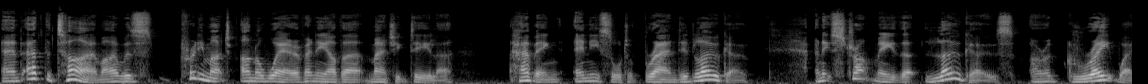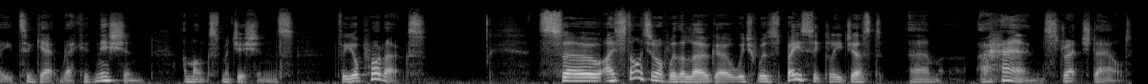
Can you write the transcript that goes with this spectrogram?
And at the time, I was pretty much unaware of any other magic dealer having any sort of branded logo. And it struck me that logos are a great way to get recognition amongst magicians for your products. So I started off with a logo which was basically just um, a hand stretched out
